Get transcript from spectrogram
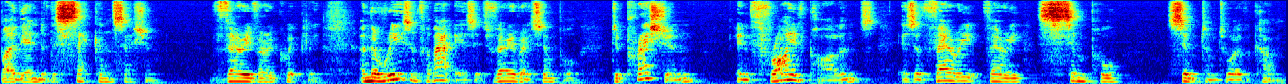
by the end of the second session. Very, very quickly. And the reason for that is it's very, very simple. Depression, in Thrive parlance, is a very, very simple symptom to overcome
